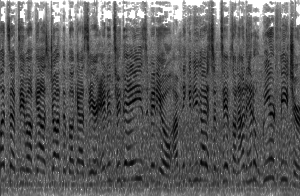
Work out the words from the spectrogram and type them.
What's up Team Buckhouse? Johnathan Buckhouse here and in today's video I'm going to give you guys some tips on how to hit a weird feature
